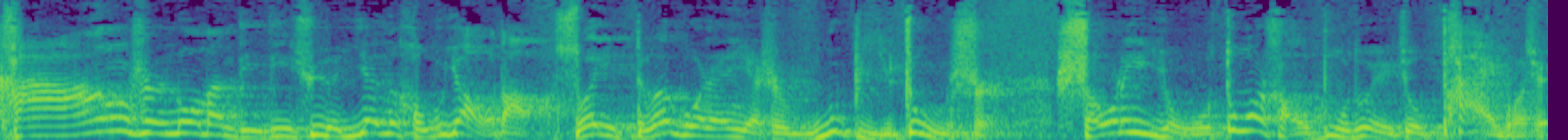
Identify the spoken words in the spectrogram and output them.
卡昂是诺曼底地区的咽喉要道，所以德国人也是无比重视，手里有多少部队就派过去，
